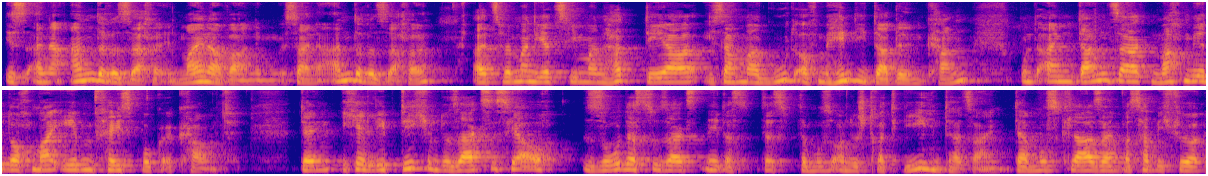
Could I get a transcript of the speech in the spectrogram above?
ist eine andere Sache, in meiner Wahrnehmung, ist eine andere Sache, als wenn man jetzt jemanden hat, der, ich sag mal, gut auf dem Handy daddeln kann und einem dann sagt, mach mir doch mal eben Facebook-Account. Denn ich erlebe dich und du sagst es ja auch so, dass du sagst, nee, das, das, da muss auch eine Strategie hinter sein. Da muss klar sein, was habe ich für,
